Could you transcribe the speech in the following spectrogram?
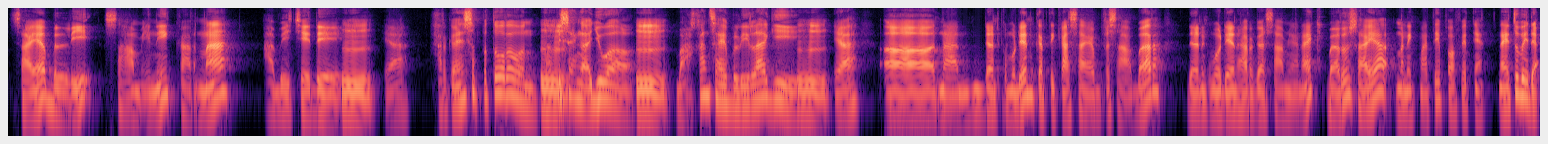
Saya beli saham ini karena ABCD Hmm. ya. Harganya sempat turun, tapi Hmm. saya nggak jual. Hmm. Bahkan saya beli lagi Mhm. ya. Eh, nah dan kemudian ketika saya bersabar dan kemudian harga sahamnya naik, baru saya menikmati profitnya. Nah itu beda.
